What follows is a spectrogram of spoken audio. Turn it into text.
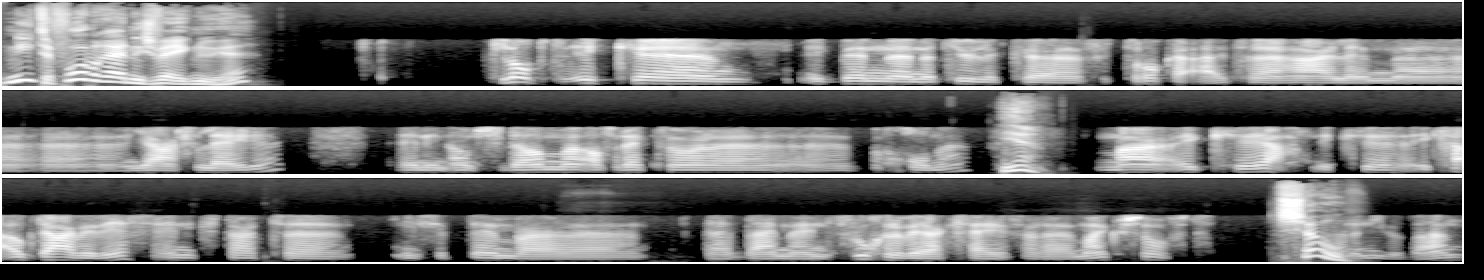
niet de voorbereidingsweek nu, hè? Klopt. Ik ik ben uh, natuurlijk uh, vertrokken uit uh, Haarlem een jaar geleden. En in Amsterdam als rector begonnen. Ja. Maar ik, ja, ik, ik ga ook daar weer weg. En ik start in september bij mijn vroegere werkgever Microsoft. Zo. Een nieuwe baan.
